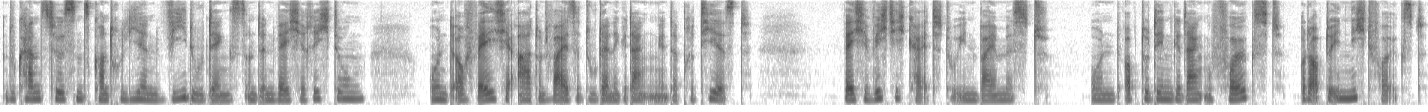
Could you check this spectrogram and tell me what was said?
Du kannst höchstens kontrollieren, wie du denkst und in welche Richtung und auf welche Art und Weise du deine Gedanken interpretierst, welche Wichtigkeit du ihnen beimisst und ob du den Gedanken folgst oder ob du ihnen nicht folgst.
